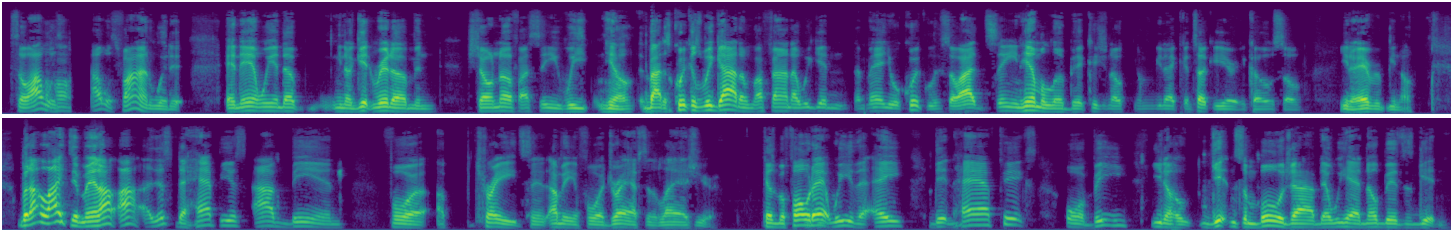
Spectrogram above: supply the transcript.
So I was Uh-huh. I was fine with it, and then we end up you know getting rid of him and. Sure enough, I see we, you know, about as quick as we got him, I found out we getting Immanuel Quickley. So I'd seen him a little bit because you know, I'm, you know, that Kentucky area code. So you know, every you know, but I liked it, man. I, I is the happiest I've been for a trade since I mean for a draft since last year. Because before that, we either A didn't have picks or B, you know, getting some bull job that we had no business getting.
